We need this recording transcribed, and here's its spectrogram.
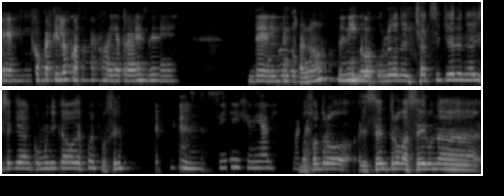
eh, compartir los contactos ahí a través de, del centro, ¿no? De Nico. correos en el chat si quieren y ahí se quedan comunicados después, pues sí. Sí, genial. bacán. Nosotros, el centro va a ser una,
